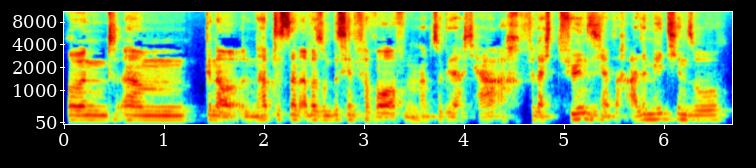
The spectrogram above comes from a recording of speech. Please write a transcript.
Und ähm, genau, und habe das dann aber so ein bisschen verworfen und habe so gedacht, ja, ach, vielleicht fühlen sich einfach alle Mädchen so,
